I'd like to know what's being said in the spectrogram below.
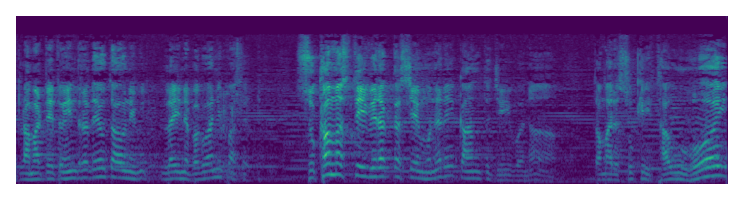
એટલા માટે તો ઇન્દ્ર દેવતાઓની લઈને ભગવાનની પાસે સુખમ અસ્તિ વિરક્ત છે મુનરે કાંત જીવન. તમારે સુખી થવું હોય,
